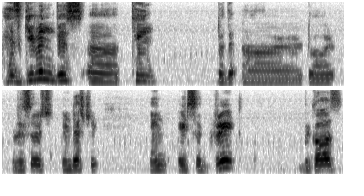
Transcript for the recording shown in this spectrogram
has given this uh, thing to the uh, to our research industry. And it's a great because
